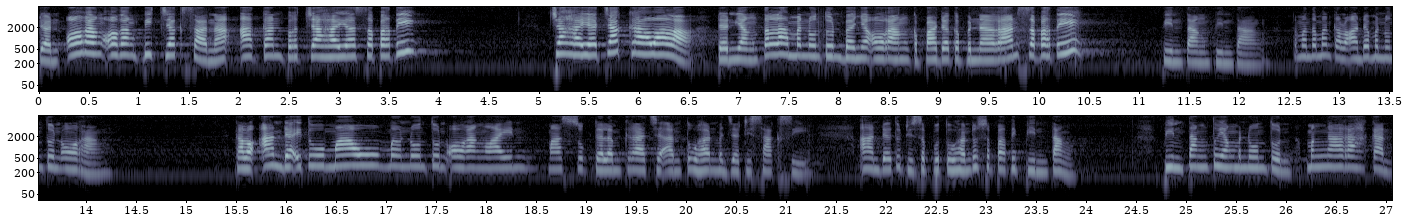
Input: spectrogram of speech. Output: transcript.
Dan orang-orang bijaksana akan bercahaya seperti cahaya cakrawala dan yang telah menuntun banyak orang kepada kebenaran seperti bintang-bintang. Teman-teman kalau Anda menuntun orang, kalau Anda itu mau menuntun orang lain masuk dalam kerajaan Tuhan menjadi saksi, anda itu disebut Tuhan itu seperti bintang. Bintang itu yang menuntun, mengarahkan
